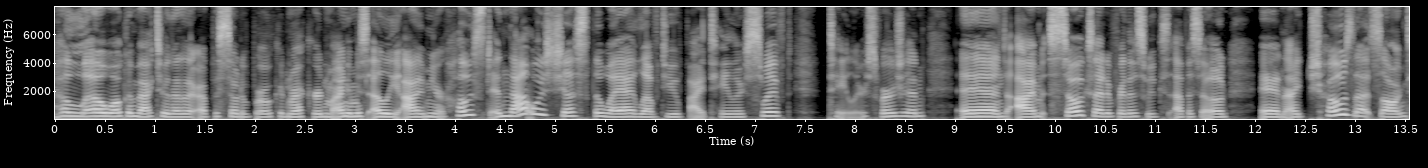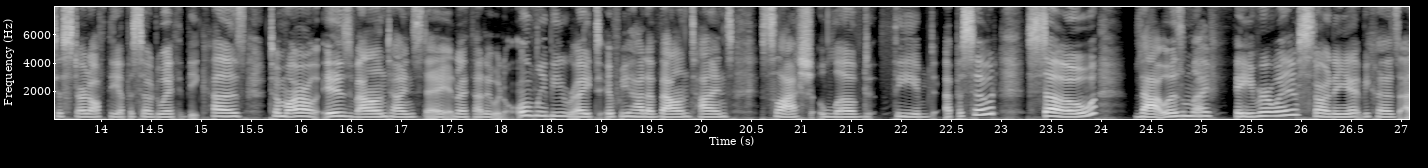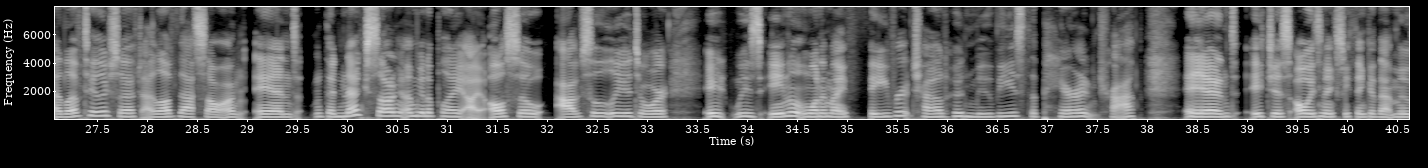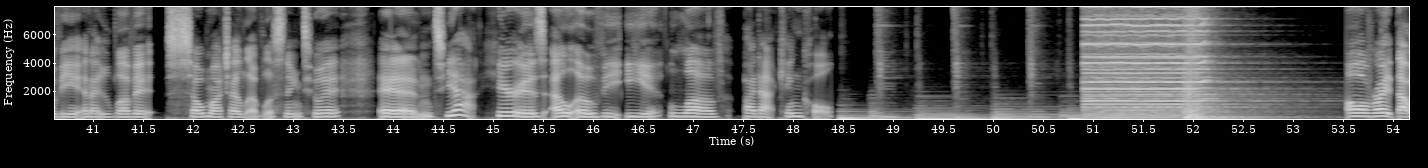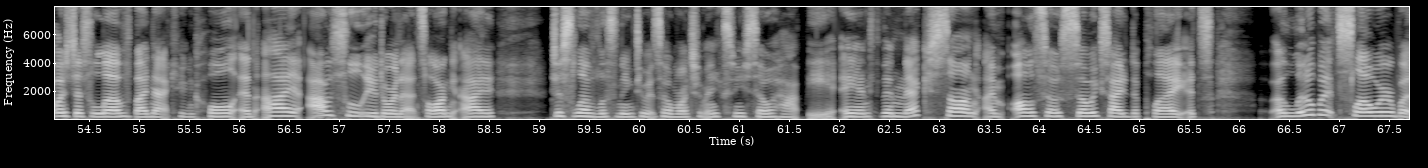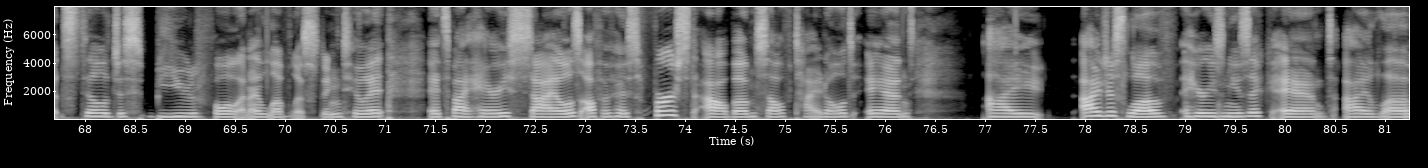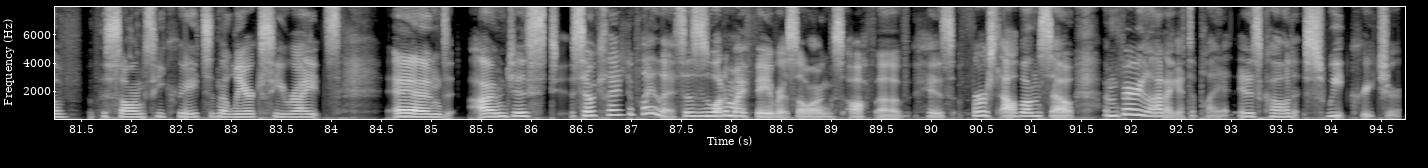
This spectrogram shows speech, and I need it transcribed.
Hello, welcome back to another episode of Broken Record. My name is Ellie. I'm your host, and that was just The Way I Loved You by Taylor Swift, Taylor's version. And I'm so excited for this week's episode. And I chose that song to start off the episode with because tomorrow is Valentine's Day, and I thought it would only be right if we had a Valentine's slash loved themed episode. So that was my favorite way of starting it because I love Taylor Swift. I love that song. And the next song I'm going to play, I also absolutely adore. It was in one of my favorite childhood movies, The Parent Trap. And it just always makes me think of that movie. And I love it so much. I love listening to it. And yeah, here is L O V E, Love by Nat King Cole. All right, that was just Love by Nat King Cole, and I absolutely adore that song. I just love listening to it so much. It makes me so happy. And the next song I'm also so excited to play. It's a little bit slower, but still just beautiful, and I love listening to it. It's by Harry Styles off of his first album, self titled, and I I just love Harry's music and I love the songs he creates and the lyrics he writes. And I'm just so excited to play this. This is one of my favorite songs off of his first album, so I'm very glad I get to play it. It is called Sweet Creature.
